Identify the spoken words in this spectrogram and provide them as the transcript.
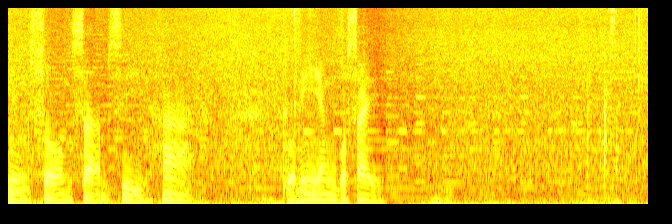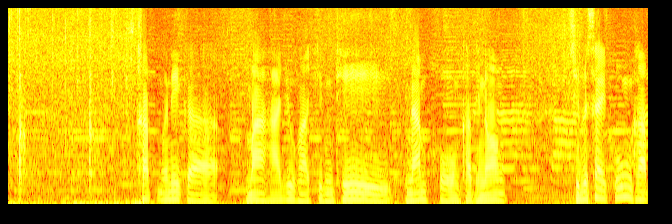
หนึ่งสองสามสี่ห้าตัวนี้ยังบ่ใส่ ครับเมื่อนี้ก็มาหาอยู่หากินที่น้ำโขงครับพี่น้องสิไปใส่กุ้งครับ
